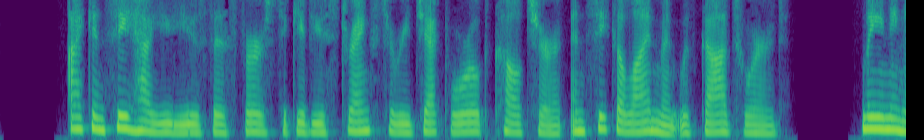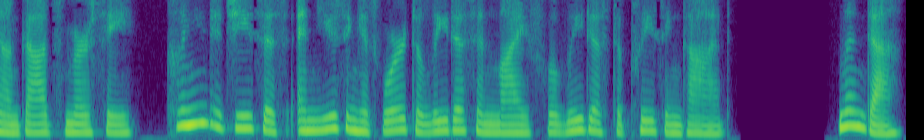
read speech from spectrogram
I can see how you use this verse to give you strength to reject world culture and seek alignment with God's Word. Leaning on God's mercy, clinging to Jesus, and using His Word to lead us in life will lead us to pleasing God. Linda.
